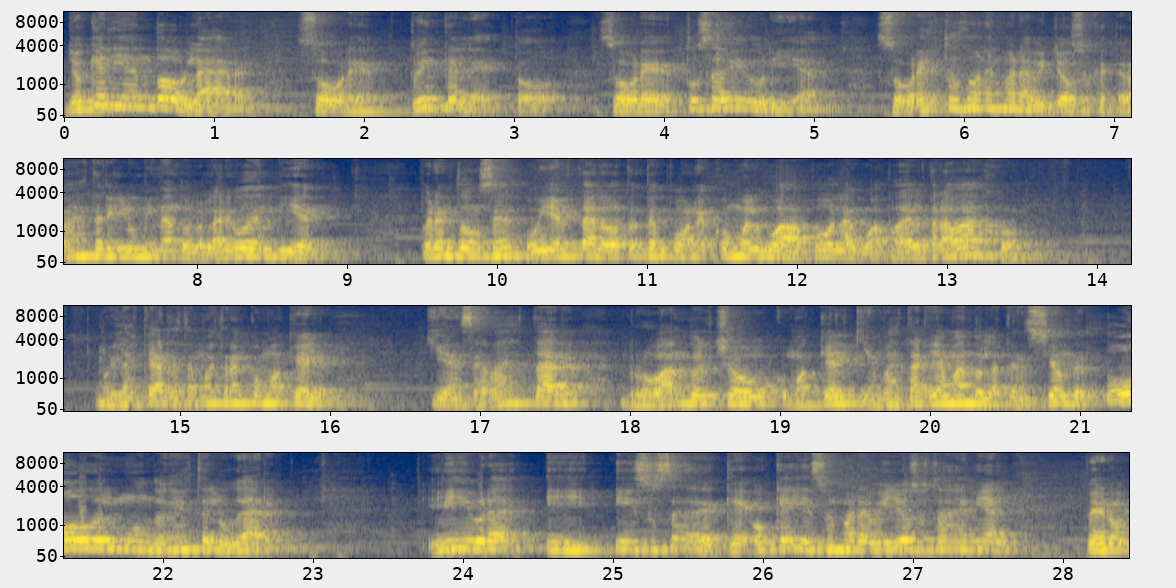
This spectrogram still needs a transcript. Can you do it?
yo queriendo hablar sobre tu intelecto, sobre tu sabiduría, sobre estos dones maravillosos que te van a estar iluminando a lo largo del día, pero entonces hoy el tarot te pone como el guapo o la guapa del trabajo. Hoy las cartas te muestran como aquel quien se va a estar robando el show, como aquel quien va a estar llamando la atención de todo el mundo en este lugar, Libra, y, y sucede que, ok, eso es maravilloso, está genial, pero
